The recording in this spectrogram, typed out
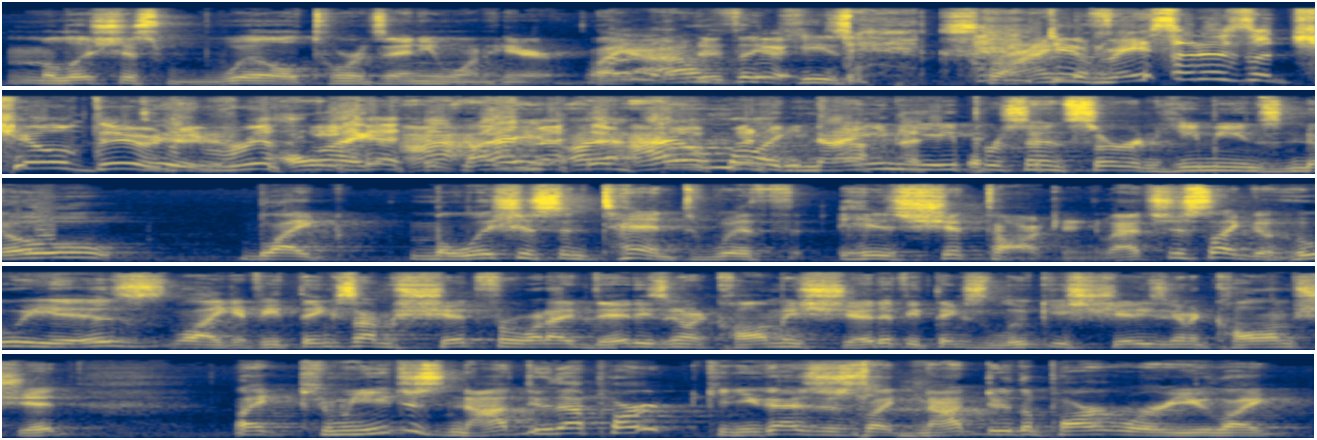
malicious will towards anyone here. Like, oh, I don't think he's trying dude, to. Mason is a chill dude. dude he really like, is. I, I, I, I am like 98% certain he means no like malicious intent with his shit talking. That's just like who he is. Like if he thinks I'm shit for what I did, he's gonna call me shit. If he thinks Lukey's shit, he's gonna call him shit. Like, can we just not do that part? Can you guys just like not do the part where you like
